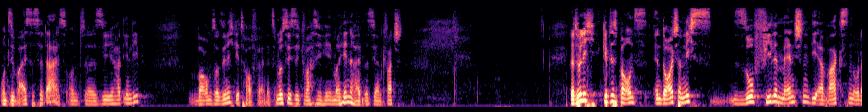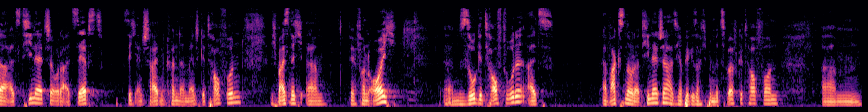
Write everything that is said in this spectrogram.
Und sie weiß, dass er da ist. Und äh, sie hat ihn lieb. Warum soll sie nicht getauft werden? Jetzt müsste ich sie quasi immer hinhalten, das ist ja ein Quatsch. Natürlich gibt es bei uns in Deutschland nicht so viele Menschen, die erwachsen oder als Teenager oder als selbst sich entscheiden können, ein Mensch getauft wurden. Ich weiß nicht, ähm, wer von euch ähm, so getauft wurde als Erwachsener oder Teenager. Also ich habe ja gesagt, ich bin mit zwölf getauft worden. Ähm,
